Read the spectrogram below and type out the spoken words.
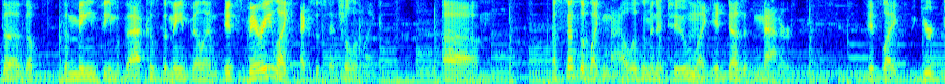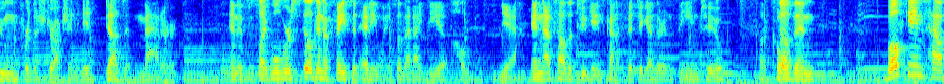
the the the main theme of that because the main villain it's very like existential and like um a sense of like nihilism in it too. Like it doesn't matter. It's like you're doomed for destruction. It doesn't matter. And it's just like well we're still gonna face it anyway so that idea of hope. Yeah. and that's how the two games kind of fit together in theme too. That's cool. so then, both games have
